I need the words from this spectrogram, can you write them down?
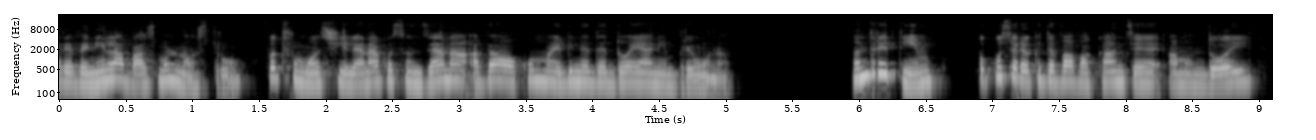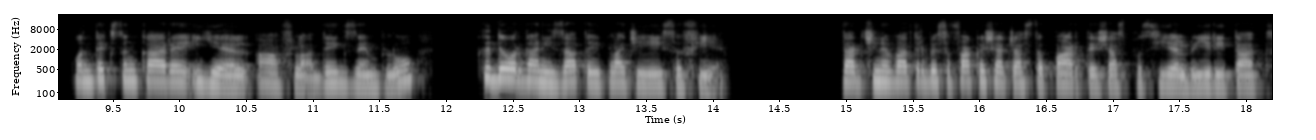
Revenind la bazmul nostru, Făt Frumos și Ileana Cosânzeana aveau acum mai bine de 2 ani împreună. Între timp, făcuseră câteva vacanțe amândoi, context în care el afla, de exemplu, cât de organizată îi place ei să fie. Dar cineva trebuie să facă și această parte, și-a spus el, iritat,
